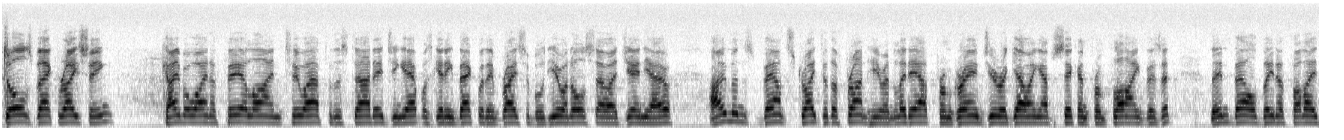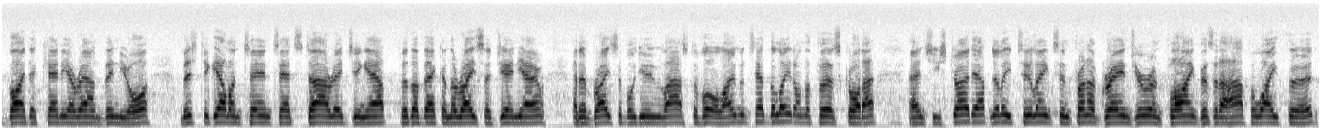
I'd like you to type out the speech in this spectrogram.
Stalls back racing. Came away in a fair line too after the start. Edging out was getting back with Embraceable You and also a Genio. Omens bounced straight to the front here and led out from Grand Jura going up second from Flying Visit. Then Balbina followed by Decani around Vignor. Mr. Gallen Tantat Star edging out further back in the race, a Genio and Embraceable You last of all. Omens had the lead on the first quarter and she strode out nearly two lengths in front of Grand Jura and Flying Visit a half away third.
